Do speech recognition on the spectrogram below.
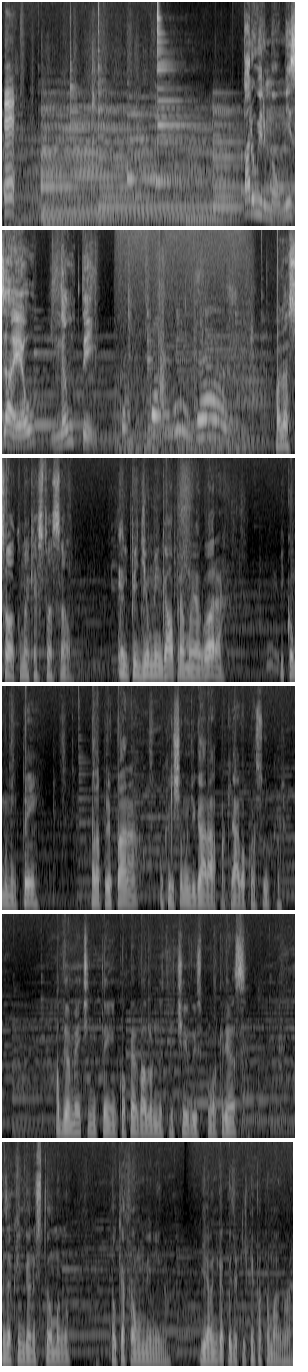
É. Para o irmão Misael, não tem. Olha só como é que é a situação. Ele pediu mingau para a mãe agora e como não tem, ela prepara o que eles chamam de garapa, que é água com açúcar. Obviamente não tem qualquer valor nutritivo isso para uma criança, mas é o que engana o estômago, é o que acalma o menino. E é a única coisa que ele tem para tomar agora.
